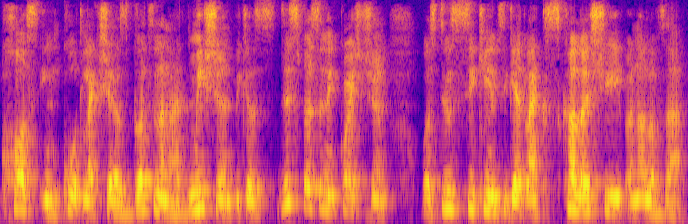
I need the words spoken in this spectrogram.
course in court, like she has gotten an admission because this person in question was still seeking to get like scholarship and all of that.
